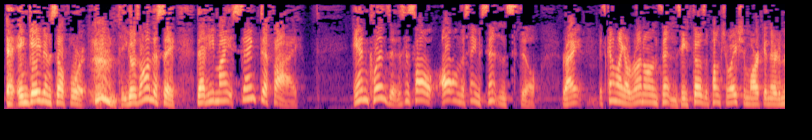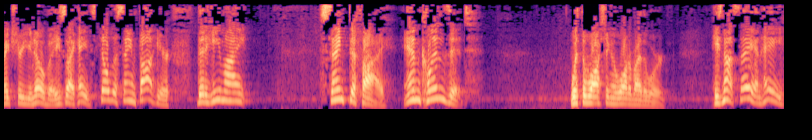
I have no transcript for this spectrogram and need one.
and gave himself for it. he goes on to say that he might sanctify and cleanse it. This is all, all in the same sentence still, right? It's kind of like a run-on sentence. He throws a punctuation mark in there to make sure you know, but he's like, hey, it's still the same thought here. That he might sanctify and cleanse it with the washing of water by the word. He's not saying, hey,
